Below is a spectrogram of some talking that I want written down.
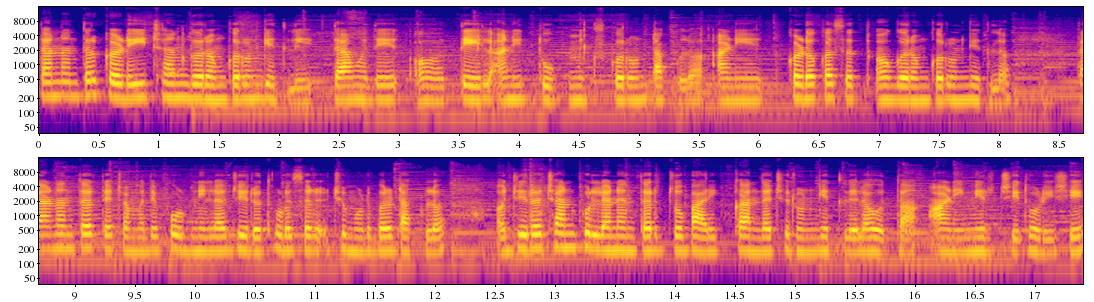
त्यानंतर कढई छान गरम करून घेतली. त्यामध्ये तेल आणि तूप मिक्स करून टाकलं आणि कडक असं गरम करून घेतलं. त्यानंतर त्याच्यामध्ये फोडणीला जिरं थोडंसं चिमूटभर टाकलं. जिरं छान फुलल्यानंतर जो बारीक कांदा चिरून घेतलेला होता आणि मिरची थोडीशी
